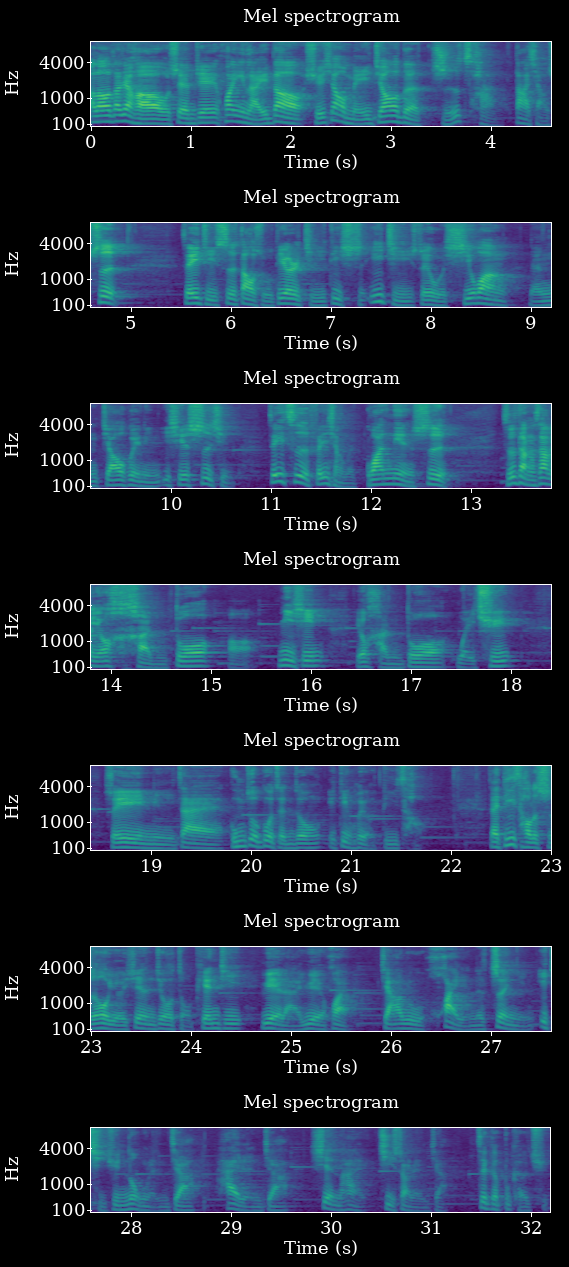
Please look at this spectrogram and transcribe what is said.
Hello，大家好，我是 MJ，欢迎来到学校没教的职场大小事。这一集是倒数第二集，第十一集，所以我希望能教会您一些事情。这一次分享的观念是，职场上有很多哦秘辛，有很多委屈，所以你在工作过程中一定会有低潮。在低潮的时候，有一些人就走偏激，越来越坏，加入坏人的阵营，一起去弄人家、害人家。陷害、计算人家，这个不可取。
